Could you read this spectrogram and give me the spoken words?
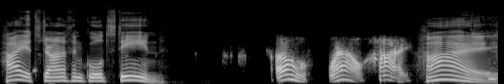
Hi, it's Jonathan Goldstein. Oh, wow. Hi. Hi.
